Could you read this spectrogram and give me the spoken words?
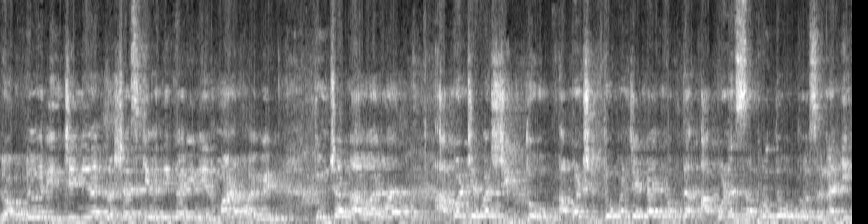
डॉक्टर इंजिनियर प्रशासकीय अधिकारी निर्माण व्हावेत. तुमच्या गावाला आपण जेव्हा शिकतो आपण शिकतो म्हणजे काय? फक्त आपणच समृद्ध होतो असं नाही.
